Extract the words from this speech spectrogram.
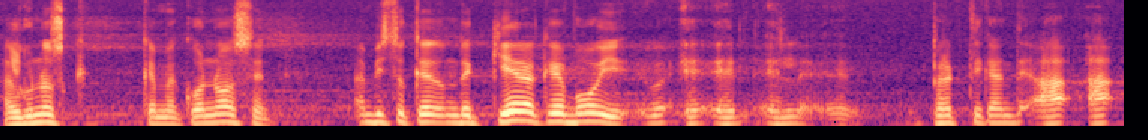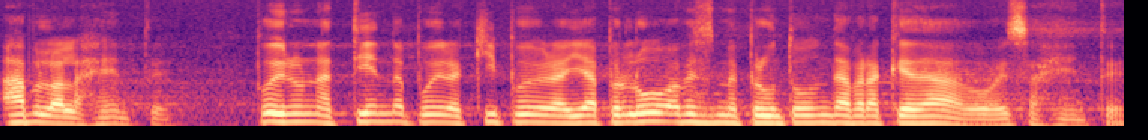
Algunos que me conocen han visto que donde quiera que voy, eh, eh, prácticamente hablo a la gente. Puedo ir a una tienda, puedo ir aquí, puedo ir allá, pero luego a veces me pregunto dónde habrá quedado esa gente.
